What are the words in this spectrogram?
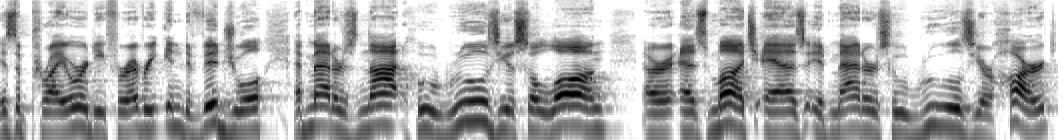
is a priority for every individual. It matters not who rules you so long or as much as it matters who rules your heart.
